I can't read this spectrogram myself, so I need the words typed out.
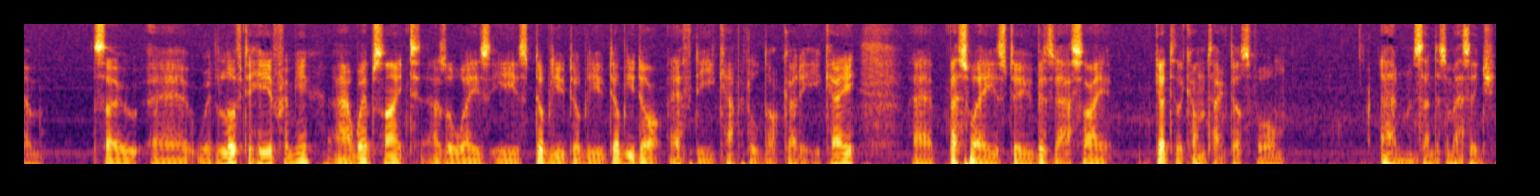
Um, so uh, we'd love to hear from you. Our website, as always, is www.fdcapital.co.uk. Uh, best way is to visit our site, get to the contact us form, and send us a message.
